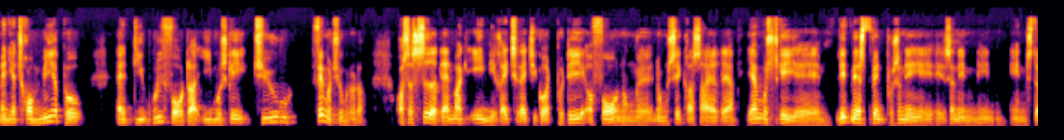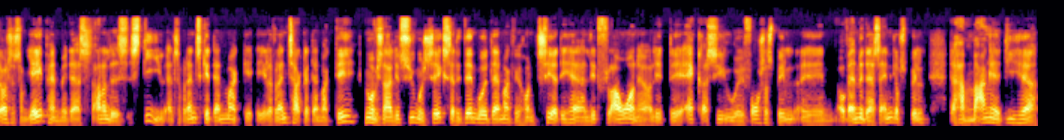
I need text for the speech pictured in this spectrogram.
Men jeg tror mere på, at de udfordrer i måske 20-25 minutter og så sidder Danmark egentlig rigtig, rigtig godt på det og får nogle, øh, nogle sikre sejre der. Jeg er måske øh, lidt mere spændt på sådan, en, sådan en, en, en størrelse som Japan med deres anderledes stil. Altså, hvordan skal Danmark, øh, eller hvordan takler Danmark det? Nu har vi snakket lidt 7 mod 6, er det den måde, Danmark vil håndtere det her lidt flagrende og lidt øh, aggressive øh, forsvarsspil? Øh, og hvad med deres angrebsspil? Der har mange af de her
